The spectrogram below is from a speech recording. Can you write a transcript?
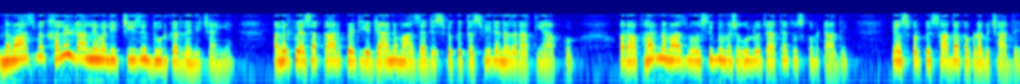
نماز میں خلل ڈالنے والی چیزیں دور کر دینی چاہیے۔ اگر کوئی ایسا کارپیٹ یا جائے نماز ہے جس پہ کوئی تصویریں نظر آتی ہیں آپ کو اور آپ ہر نماز میں اسی میں مشغول ہو جاتے ہیں تو اس کو ہٹا دیں یا اس پر کوئی سادہ کپڑا بچھا دیں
